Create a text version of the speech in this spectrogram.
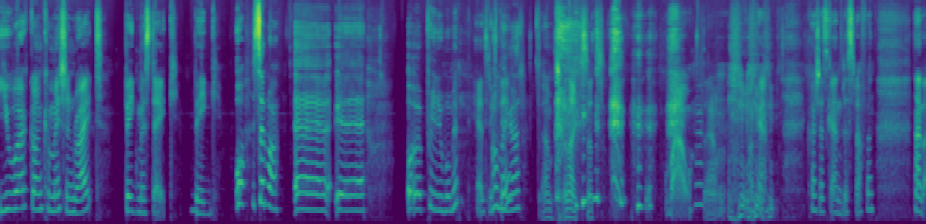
You work on commission, right? Big mistake. Big. Å, Selma! Uh, uh, Pretty Woman. Helt Oh my riktig. god. Damn, den har jeg ikke sett. Wow. Damn. Ok. Kanskje jeg skal endre straffen. Nei da.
